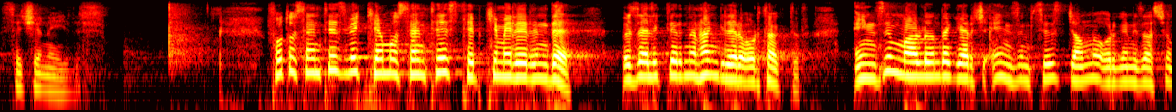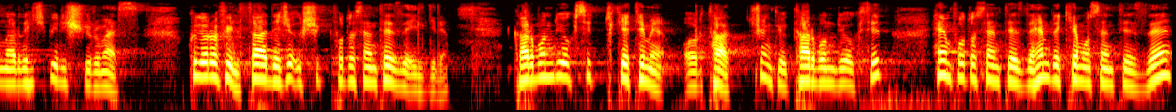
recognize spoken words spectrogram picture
seçeneğidir. Fotosentez ve kemosentez tepkimelerinde özelliklerinden hangileri ortaktır? Enzim varlığında gerçi enzimsiz canlı organizasyonlarda hiçbir iş yürümez. Klorofil sadece ışık fotosentezle ilgili. Karbondioksit tüketimi ortak. Çünkü karbondioksit hem fotosentezde hem de kemosentezde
